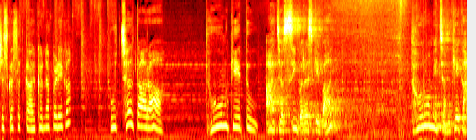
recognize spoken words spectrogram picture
जिसका सत्कार करना पड़ेगा? उछल तारा धूम केतु। आज अस्सी बरस के बाद धोरों में चमकेगा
